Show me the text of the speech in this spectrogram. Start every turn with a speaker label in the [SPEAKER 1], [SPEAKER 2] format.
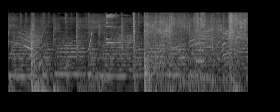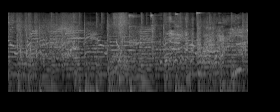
[SPEAKER 1] you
